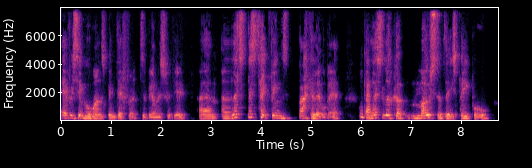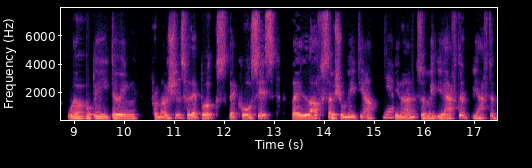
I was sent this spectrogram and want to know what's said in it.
every single one's been different, to be honest with you. Um, and let's let's take things back a little bit, Okay. and let's look at most of these people will be doing promotions for their books, their courses. They love social media, Yeah. you know. So you have to you have to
